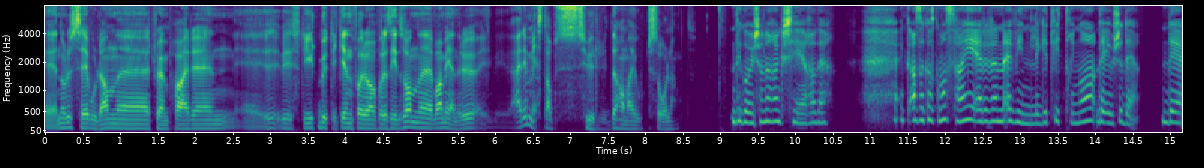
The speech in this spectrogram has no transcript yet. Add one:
Eh, Når du ser hvordan eh, Trump har eh, styrt butikken, for å, for å si det sånn, hva mener du er det mest absurde han har gjort så langt? Det går jo ikke an å rangere det. Altså, hva skal man si? Er det den evinnelige tvitringa? Det er jo ikke det. det.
